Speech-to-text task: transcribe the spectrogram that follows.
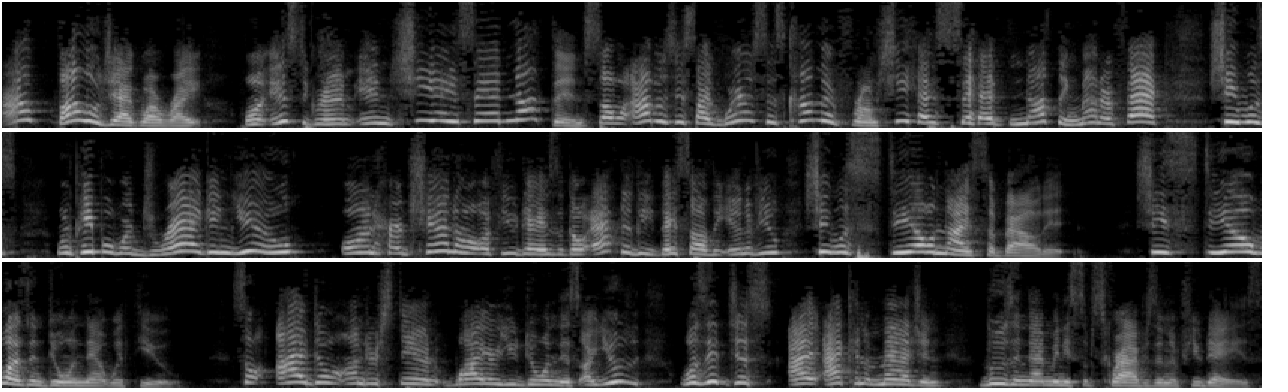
I follow Jaguar Wright on Instagram and she ain't said nothing. So I was just like, where's this coming from? She has said nothing. Matter of fact, she was when people were dragging you on her channel a few days ago after the, they saw the interview, she was still nice about it. She still wasn't doing that with you. So I don't understand why are you doing this? Are you was it just I I can imagine losing that many subscribers in a few days.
